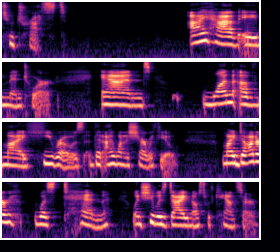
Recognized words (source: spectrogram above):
to trust? I have a mentor, and one of my heroes that I want to share with you. My daughter was 10 when she was diagnosed with cancer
